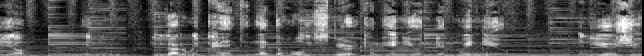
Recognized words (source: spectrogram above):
You know, you got to repent and let the Holy Spirit come in you and, and win you and use you.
